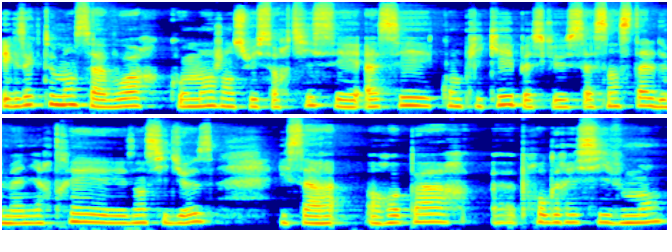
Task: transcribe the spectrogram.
Exactement savoir comment j'en suis sortie, c'est assez compliqué parce que ça s'installe de manière très insidieuse et ça repart euh, progressivement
